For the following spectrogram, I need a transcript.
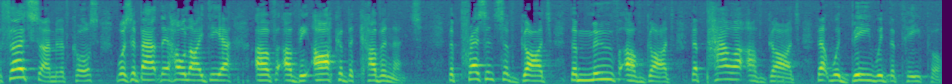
The third sermon, of course, was about the whole idea of, of the Ark of the Covenant the presence of God, the move of God, the power of God that would be with the people.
